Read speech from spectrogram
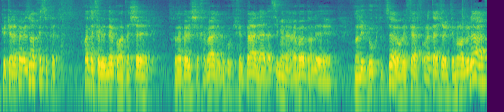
Que tu n'en as pas besoin après souklet. Pourquoi tu as fait le nœud pour attacher ce qu'on appelle le shechabad Il y a beaucoup qui ne font pas la, cime et la rabot dans les, dans les boucles toutes seules. On les fait, on l'attache directement au lulav.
